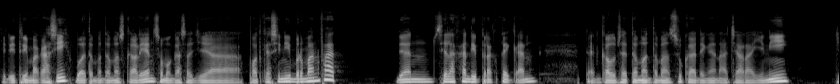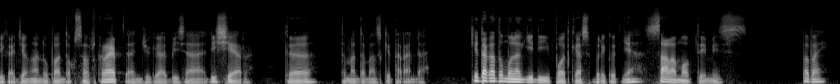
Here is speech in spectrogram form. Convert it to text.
Jadi terima kasih buat teman-teman sekalian, semoga saja podcast ini bermanfaat dan silahkan dipraktekkan. Dan kalau misalnya teman-teman suka dengan acara ini, juga jangan lupa untuk subscribe dan juga bisa di-share ke teman-teman sekitar Anda. Kita ketemu lagi di podcast berikutnya. Salam optimis. Bye-bye.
